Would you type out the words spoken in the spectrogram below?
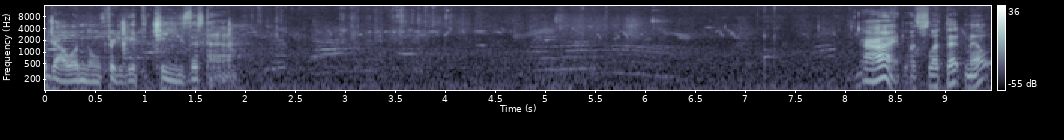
Told y'all I wasn't gonna forget the cheese this time. All right, let's let that melt.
